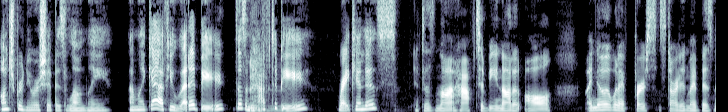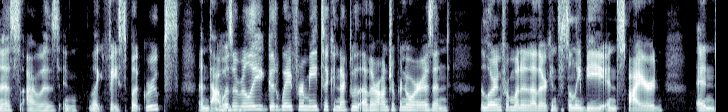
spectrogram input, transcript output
entrepreneurship is lonely. I'm like, yeah, if you let it be, it doesn't mm-hmm. have to be. Mm-hmm. Right, Candice? It does not have to be, not at all. I know when I first started my business, I was in like Facebook groups and that mm. was a mm. really good way for me to connect with other entrepreneurs and learn from one another, consistently be inspired and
